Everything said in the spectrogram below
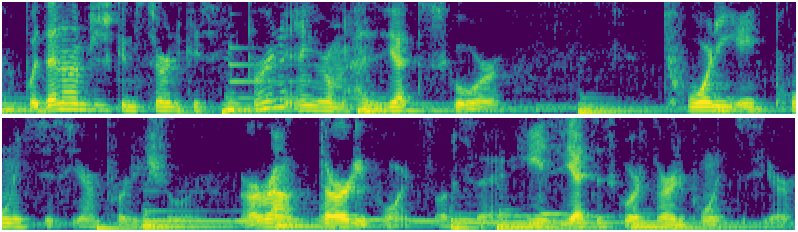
But then I'm just concerned because Brandon Ingram has yet to score 28 points this year, I'm pretty sure. Or around 30 points, let's say. He has yet to score 30 points this year.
